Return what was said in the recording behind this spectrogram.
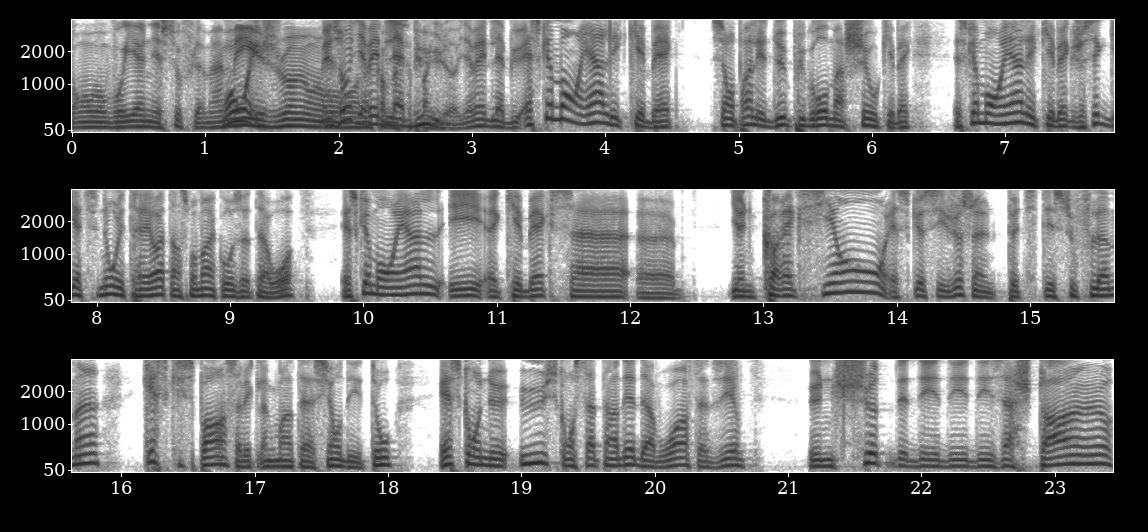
on voyait un essoufflement. Oui, mai, oui. juin, mais autres, il y avait de l'abus. Il y avait de l'abus. Est-ce que Montréal et Québec, si on prend les deux plus gros marchés au Québec, est-ce que Montréal et Québec, je sais que Gatineau est très hot en ce moment à cause d'Ottawa, est-ce que Montréal et euh, Québec, ça, euh, il y a une correction? Est-ce que c'est juste un petit essoufflement? Qu'est-ce qui se passe avec l'augmentation des taux? Est-ce qu'on a eu ce qu'on s'attendait d'avoir, c'est-à-dire une chute de- des- acheteurs,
